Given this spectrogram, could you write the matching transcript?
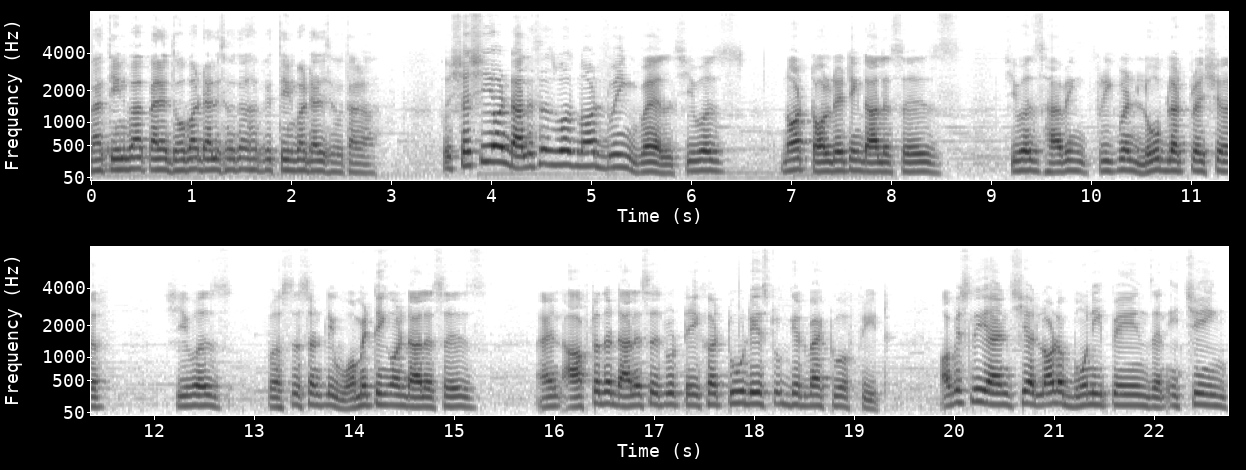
मैं तीन बार, पहले दो बार डायलिस होता था, फिर तीन बार डायलिस होता रहा। तो Shashi on dialysis was not doing well she was not tolerating dialysis she was having frequent low blood pressure she was persistently vomiting on dialysis And after the dialysis, it would take her two days to get back to her feet. Obviously, and she had lot of bony pains and itching.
